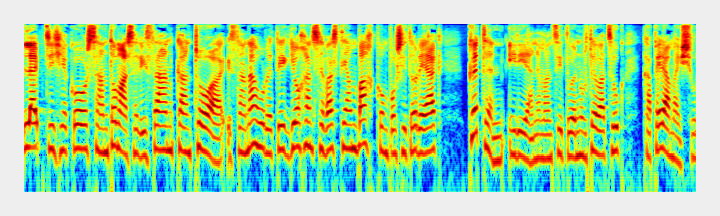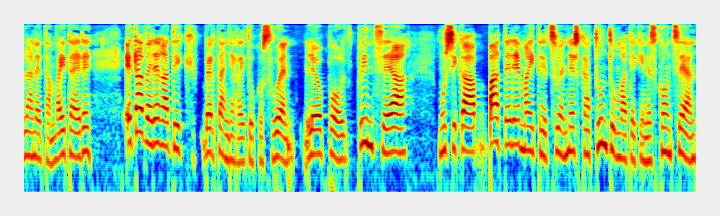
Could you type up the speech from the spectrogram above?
Leipzigeko San Tomas Elizan kantoa izan aurretik Johann Sebastian Bach kompositoreak Köten irian eman zituen urte batzuk kapera maixulanetan baita ere, eta beregatik bertan jarraituko zuen. Leopold Printzea, musika bat ere maite zuen neska tuntun batekin ezkontzean,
